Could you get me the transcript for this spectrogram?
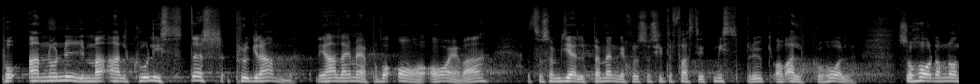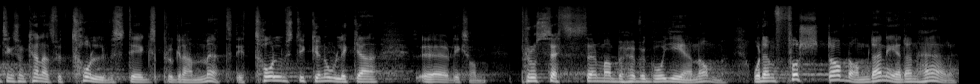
på Anonyma alkoholisters program, ni alla är med på vad AA är, va? Alltså som hjälper människor som sitter fast i ett missbruk av alkohol, så har de någonting som kallas för tolvstegsprogrammet. Det är tolv stycken olika eh, liksom, processer man behöver gå igenom. Och den första av dem den är den här.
